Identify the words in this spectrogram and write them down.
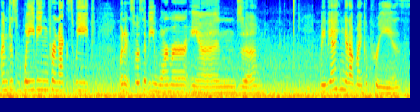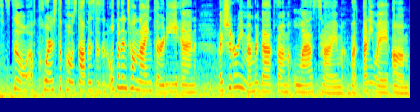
I'm just waiting for next week when it's supposed to be warmer and uh, maybe I can get out my capris. So, of course, the post office doesn't open until 9.30 and I should have remembered that from last time. But anyway, um,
